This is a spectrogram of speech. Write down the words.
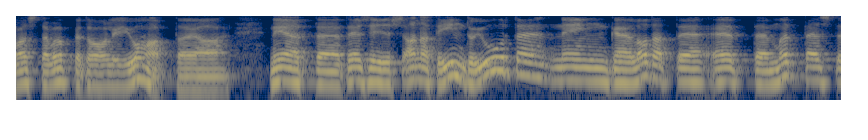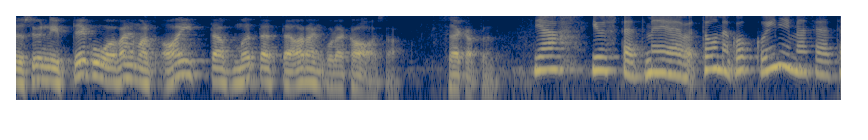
vastav õppetooli juhataja. nii et te siis annate indu juurde ning loodate, et mõttest sünnib tegu, vähemalt aitab mõtete arengule kaasa. see äkatab jah, just, et me toome kokku inimesed,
